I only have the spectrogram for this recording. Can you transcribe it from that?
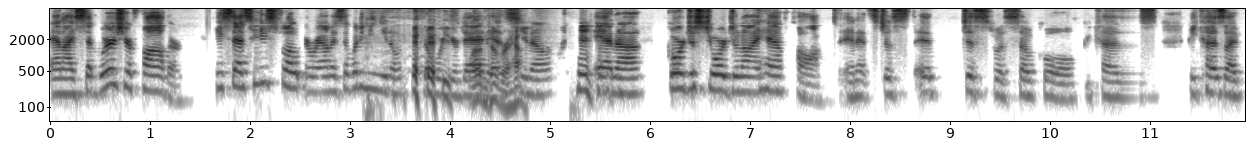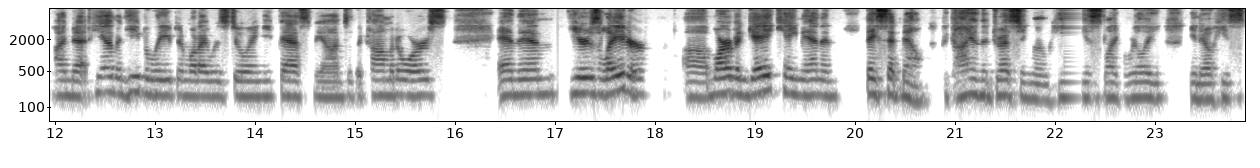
and I said, "Where's your father?" He says he's floating around. I said, "What do you mean you don't know where your dad is?" Around. You know, and uh, gorgeous George and I have talked, and it's just it just was so cool because because I, I met him and he believed in what I was doing. He passed me on to the Commodores, and then years later, uh, Marvin Gaye came in and they said, "No, the guy in the dressing room, he's like really, you know, he's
